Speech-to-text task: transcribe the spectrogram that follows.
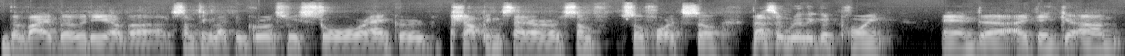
the viability of a, something like a grocery store, anchored shopping center, or some so forth. So that's a really good point. And uh, I think um,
